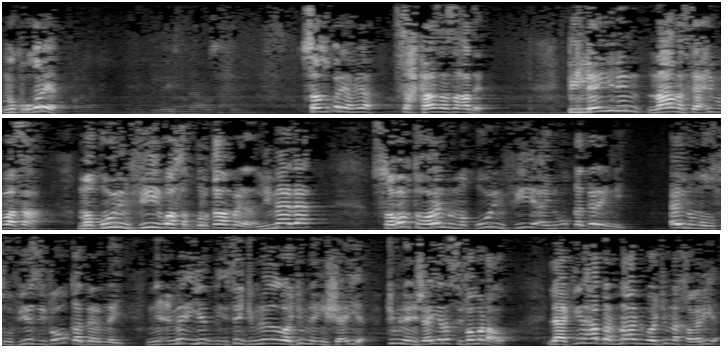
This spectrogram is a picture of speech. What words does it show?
maku qoraya? Saasu qoraya miya? Sax kaasaa saxade bilaylin naama saaxibu baa saxa maquulin fiihi waa sabqulqalam bay dhahdaan limaada? Sababta horeynu maquulin fiihi aynu u qadaraynay aynu mawsuufiye sifo u qadarnay nicme iyo bise jumladooda waa jumla inshaiya jumla inshaiyana sifo ma dhacdo. Laakin hadda naami waa jumla khabariya.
